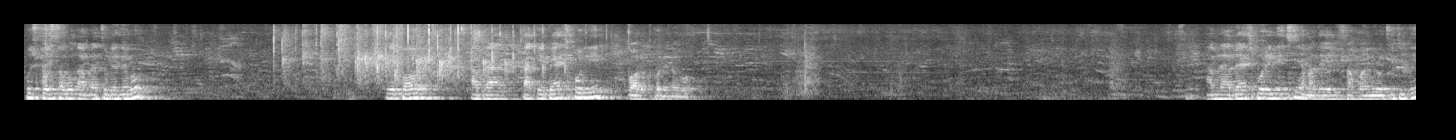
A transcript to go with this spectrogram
পুষ্পস্তবক আমরা তুলে দেব। এরপর আমরা তাকে ব্যাচ পরিয়ে বরণ করে নেব। আমরা ব্যাচ পরে নিচ্ছি আমাদের সম্মানীয় অতিথিকে।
